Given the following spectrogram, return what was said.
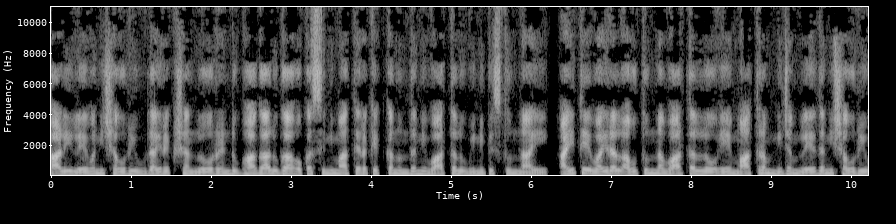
ఖాళీ లేవని శౌర్యు డైరెక్షన్లో రెండు భాగాలుగా ఒక సినిమా తెరకెక్కనుందని వార్తలు వినిపిస్తున్నాయి అయితే వైరల్ అవుతున్న వార్తల్లో ఏ మాత్రం నిజం లేదని శౌర్యు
